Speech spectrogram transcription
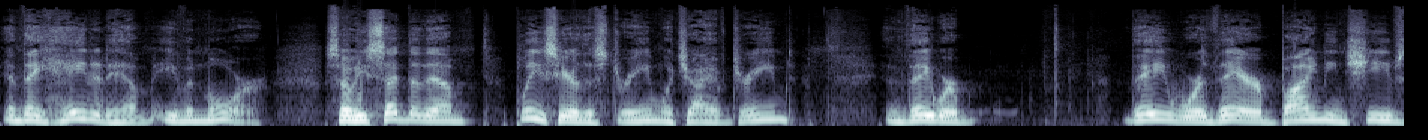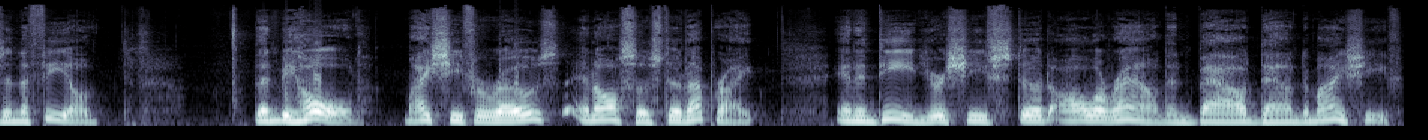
and they hated him even more. So he said to them, Please hear this dream which I have dreamed. And they were they were there binding sheaves in the field. Then behold, my sheaf arose and also stood upright. And indeed, your sheaf stood all around and bowed down to my sheaf.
